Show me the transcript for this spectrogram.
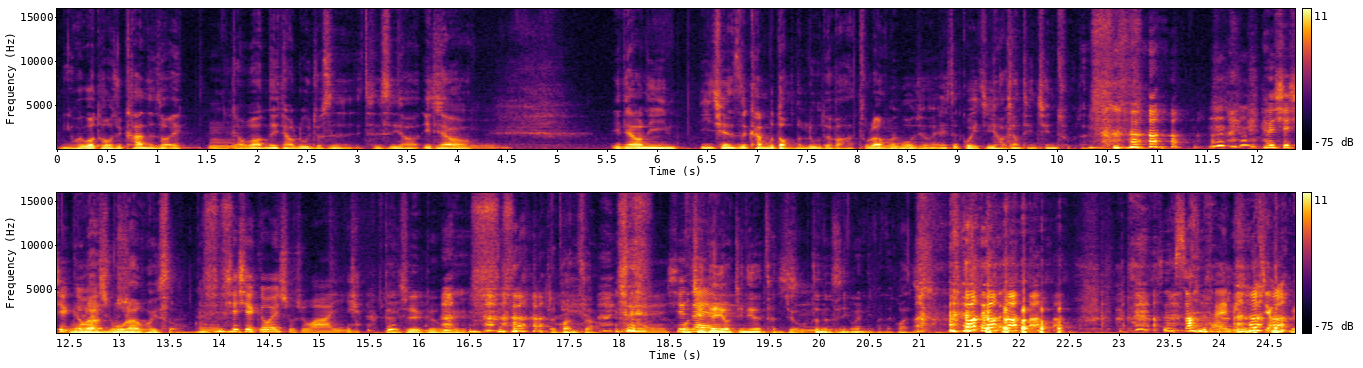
你回过头去看的时候，哎、你搞不好那条路就是这是一条一条一条你以前是看不懂的路，对吧？突然回过去，哎、这轨迹好像挺清楚的。谢谢各位叔叔，蓦然回首，对，谢谢各位叔叔阿姨。感谢各位的关照。对，我今天有今天的成就，真的是因为你们的关系。是上台领奖，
